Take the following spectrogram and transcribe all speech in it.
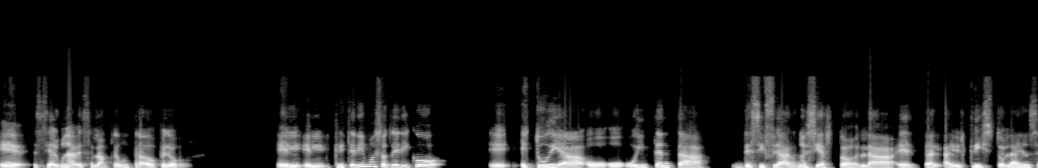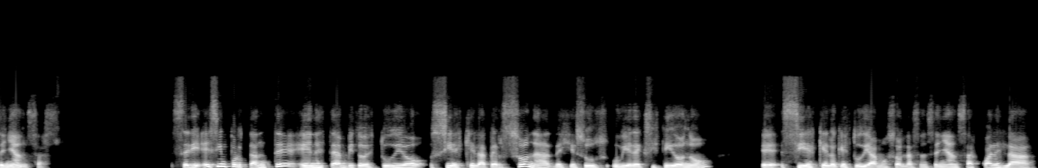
eh, si alguna vez se lo han preguntado, pero el, cristianismo esotérico eh, estudia o, intenta descifrar, ¿no es cierto?, la, eh, al, Cristo, las enseñanzas. ¿Es importante en este ámbito de estudio si es que la persona de Jesús hubiera existido o no? Eh, si es que lo que estudiamos son las enseñanzas, ¿cuál es la,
